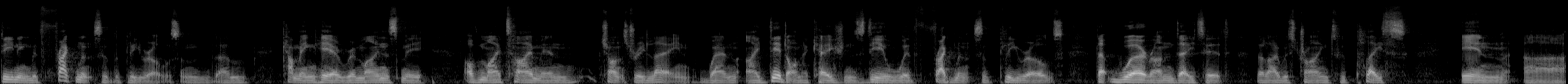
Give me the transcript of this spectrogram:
dealing with fragments of the plea rolls, and um, coming here reminds me of my time in Chancery Lane when I did on occasions deal with fragments of plea rolls that were undated that I was trying to place in uh,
